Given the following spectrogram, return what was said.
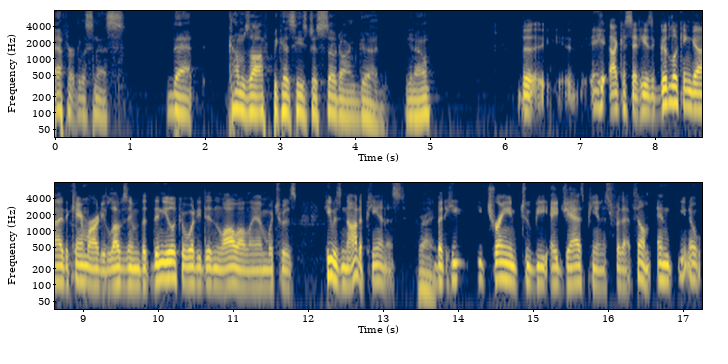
effortlessness that comes off because he's just so darn good. You know. the he, like I said, he's a good-looking guy. The camera already loves him. But then you look at what he did in La La Land, which was he was not a pianist, Right. but he he trained to be a jazz pianist for that film, and you know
